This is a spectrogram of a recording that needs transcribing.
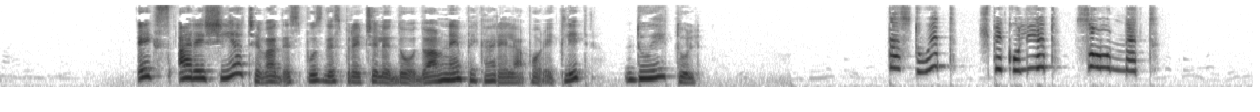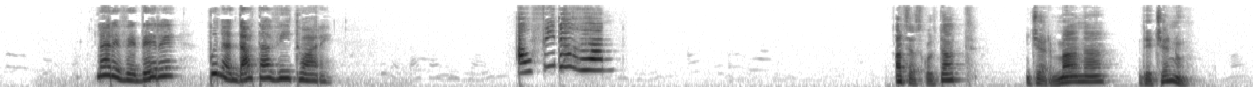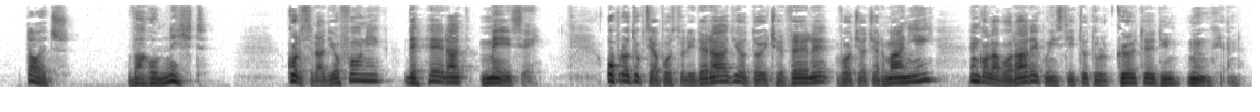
Ex are și ea ceva de spus despre cele două doamne pe care le-a poreclit, duetul. Das Duett spekuliert so nett. La revedere până data viitoare! Ați ascultat Germana, de ce nu? Deutsch. Warum nicht? Curs radiofonic de Herat Mese. O producție a postului de radio Deutsche Welle, Vocea Germaniei, în colaborare cu Institutul Goethe din München.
